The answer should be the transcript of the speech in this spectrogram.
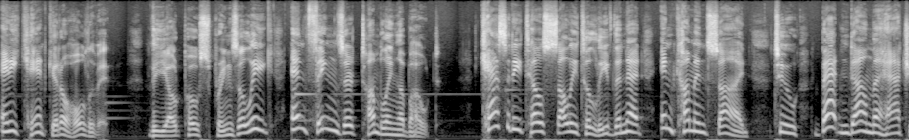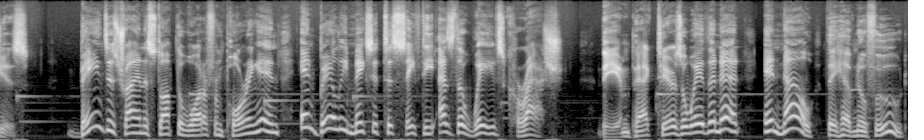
and he can't get a hold of it. The outpost springs a leak and things are tumbling about. Cassidy tells Sully to leave the net and come inside to batten down the hatches. Baines is trying to stop the water from pouring in and barely makes it to safety as the waves crash. The impact tears away the net, and now they have no food.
